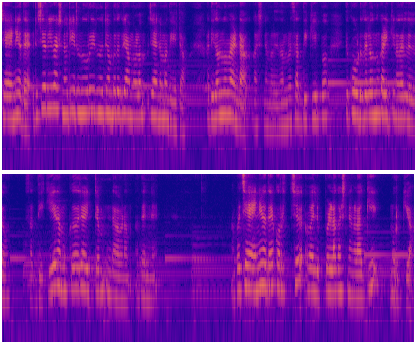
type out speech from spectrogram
ചേന അതെ ഒരു ചെറിയ കഷ്ണം ഒരു ഇരുന്നൂറ് ഇരുന്നൂറ്റമ്പത് ഗ്രാമോളം ചേന മതി കേട്ടോ അധികമൊന്നും വേണ്ട കഷ്ണങ്ങൾ നമ്മൾ സദ്യക്ക് ഇപ്പോൾ ഇത് കൂടുതലൊന്നും കഴിക്കണതല്ലല്ലോ. സദ്യക്ക് നമുക്ക് ഒരു ഐറ്റം ഉണ്ടാവണം അതന്നെ. അപ്പോൾ ചേനയും അതെ കുറച്ച് വലുപ്പമുള്ള കഷ്ണങ്ങളാക്കി മുറിക്കുക.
